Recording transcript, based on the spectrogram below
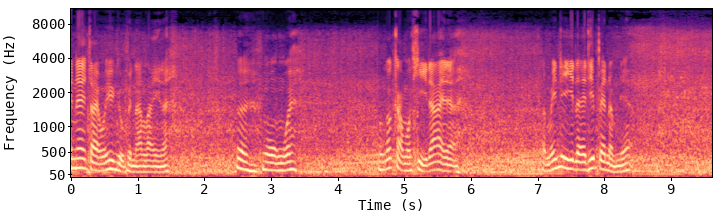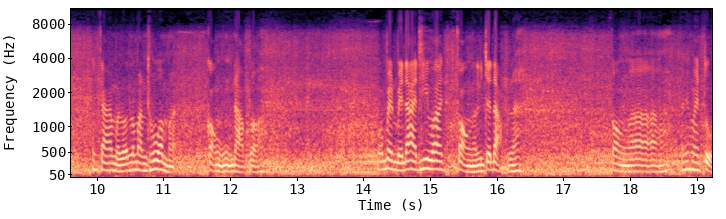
ไม่แน่ใจว่าอยู่ๆเป็นอะไรนะ เอองงเว้ย มันก็กลับมาขี่ได้เนี่ยแต่ไม่ดีเลยที่เป็นแบบเนี้ยอาการเหมือนรถน้ำมันท่วมอะกล่องดับเหรอก็เป็นไปได้ที่ว่ากล่องอันนี้จะดับนะ กล่องอ่าเอ้ยทำไมตูด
